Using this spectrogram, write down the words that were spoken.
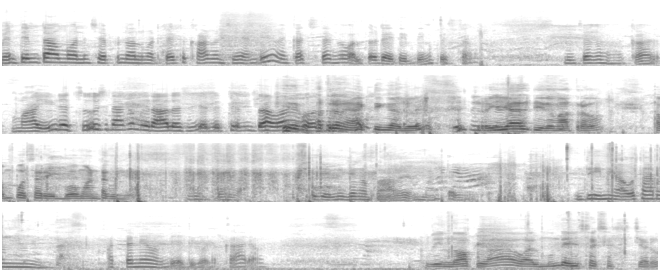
మేము తింటాము అని చెప్పిన వాళ్ళ మటుకైతే కామెంట్ చేయండి. మేము ఖచ్చితంగా వాళ్ళతో అయితే ఇది తినిపిస్తాం. నిజంగా కాదు. మా ఈడ చూసినాక మీరు ఆలోచించండి తింటావా ఇది మాత్రం యాక్టింగ్ కాదు. రియాలిటీ ఇది మాత్రం. కంపల్సరీ బోమంటగా ఉంది. నిజంగా. ఇది నిజంగా బాగా మాట దీని అవతారం అట్టనే ఉంది అది కూడా కారం. దీని లోపల వాళ్ళు ముందే ఇన్స్ట్రక్షన్స్ ఇచ్చారు.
